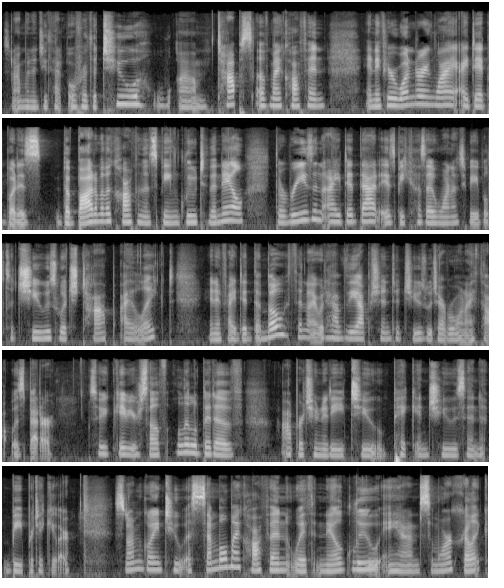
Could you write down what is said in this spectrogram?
So I'm going to do that over the two um, tops of my coffin. And if you're wondering why I did what is the bottom of the coffin that's being glued to the nail, the reason I did that is because I wanted to be able to choose which top I liked. And if I did them both, then I would have the option to choose whichever one I thought was better. So you give yourself a little bit of opportunity to pick and choose and be particular. So now I'm going to assemble my coffin with nail glue and some more acrylic.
